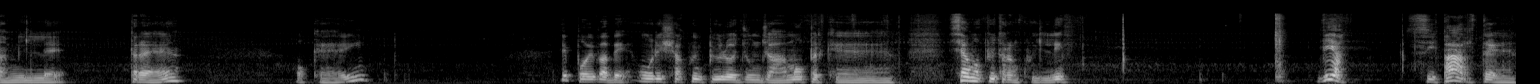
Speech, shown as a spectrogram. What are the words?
a 1300 ok. E poi vabbè un risciacquo in più lo aggiungiamo perché siamo più tranquilli via. Si parte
